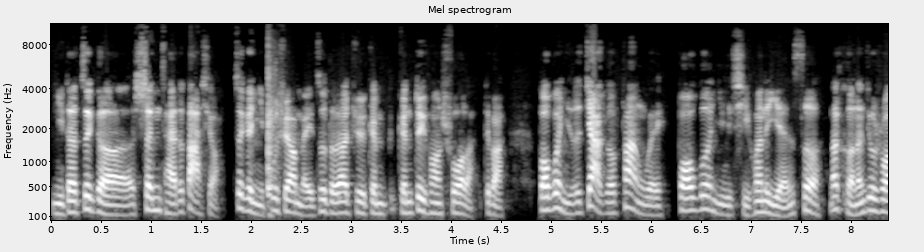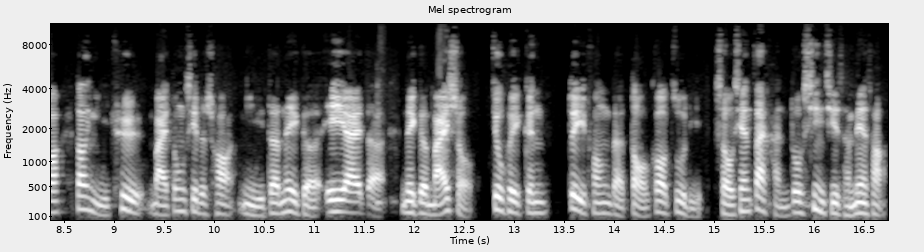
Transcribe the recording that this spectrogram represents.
你的这个身材的大小，这个你不需要每次都要去跟跟对方说了对吧？包括你的价格范围，包括你喜欢的颜色，那可能就是说，当你去买东西的时候，你的那个 AI 的那个买手就会跟对方的祷告助理，首先在很多信息层面上。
